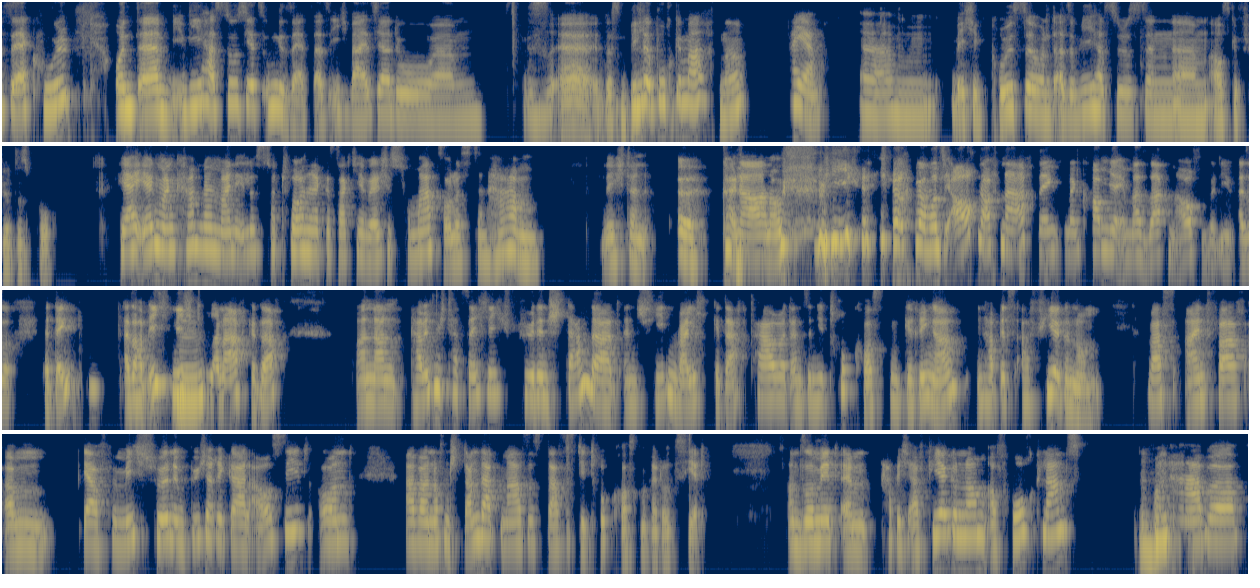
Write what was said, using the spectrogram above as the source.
Sehr cool. Und äh, wie hast du es jetzt umgesetzt? Also ich weiß ja, du ähm, das, äh, das Bilderbuch gemacht, ne? Ah ja. Ähm, welche Größe und also wie hast du das denn ähm, ausgeführt, das Buch? Ja, irgendwann kam dann meine Illustratorin und hat gesagt, ja, welches Format soll es denn haben? Und ich dann, äh, keine Ahnung, wie, darüber muss ich auch noch nachdenken. Dann kommen ja immer Sachen auf, über die, also da denkt, also habe ich nicht mhm. drüber nachgedacht. Und dann habe ich mich tatsächlich für den Standard entschieden, weil ich gedacht habe, dann sind die Druckkosten geringer und habe jetzt A4 genommen, was einfach ähm, ja, für mich schön im Bücherregal aussieht und aber noch ein Standardmaß ist, dass es die Druckkosten reduziert. Und somit ähm, habe ich A4 genommen auf Hochglanz mhm. und habe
